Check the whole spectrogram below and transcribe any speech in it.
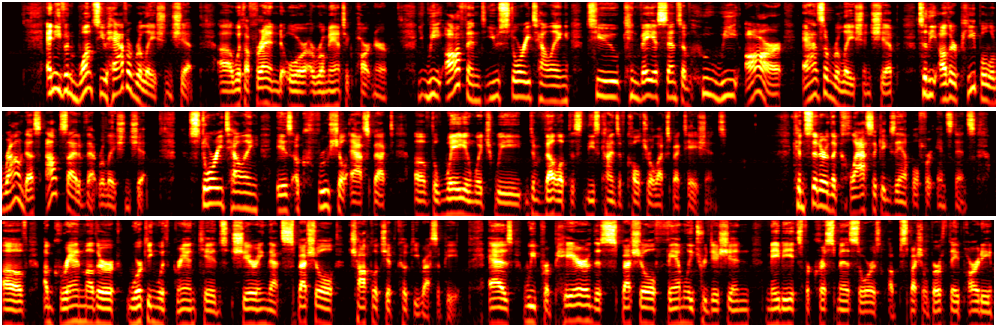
And even once you have a relationship uh, with a friend or a romantic partner, we often use storytelling to convey a sense of who we are as a relationship to the other people around us outside of that relationship. Storytelling is a crucial aspect of the way in which we develop this, these kinds of cultural expectations. Consider the classic example, for instance, of a grandmother working with grandkids sharing that special chocolate chip cookie recipe. As we prepare this special family tradition, maybe it's for Christmas or a special birthday party,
